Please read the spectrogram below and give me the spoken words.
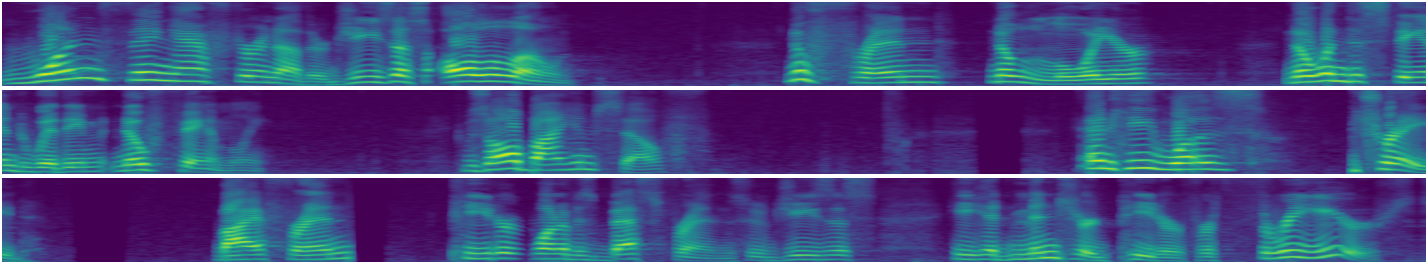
one thing after another. Jesus all alone. No friend, no lawyer, no one to stand with him, no family. He was all by himself. And he was betrayed by a friend, Peter, one of his best friends, who Jesus, he had mentored Peter for three years,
